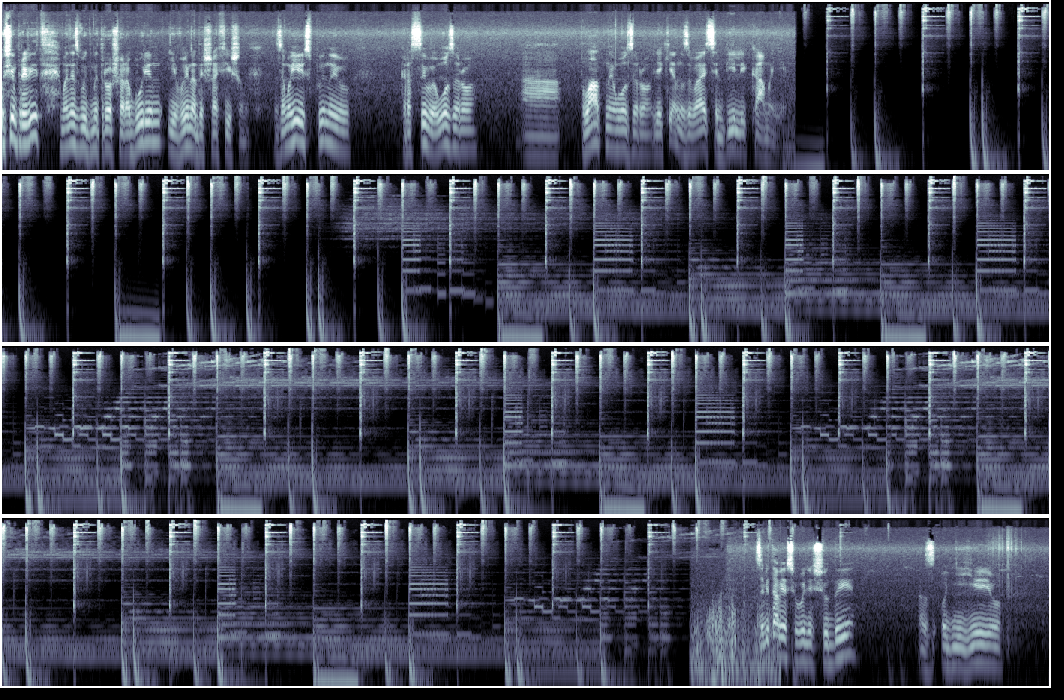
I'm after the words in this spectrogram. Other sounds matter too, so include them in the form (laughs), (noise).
Усім привіт! Мене звуть Дмитро Шарабурін і ви на Деша Фішинг. За моєю спиною красиве озеро, платне озеро, яке називається Білі Камені. Завітав я сьогодні сюди з однією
